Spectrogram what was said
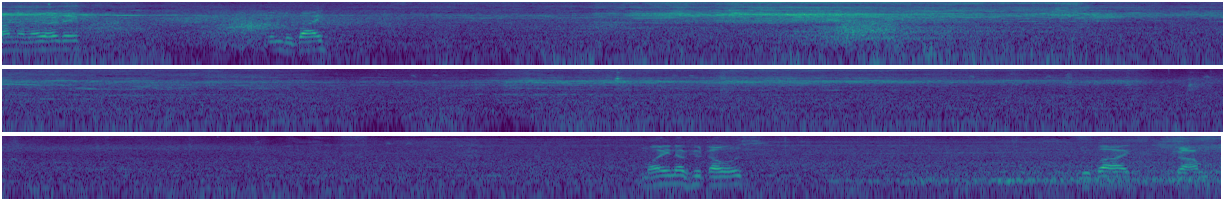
on another day in Dubai. Marina View Towers, Dubai, Trump.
